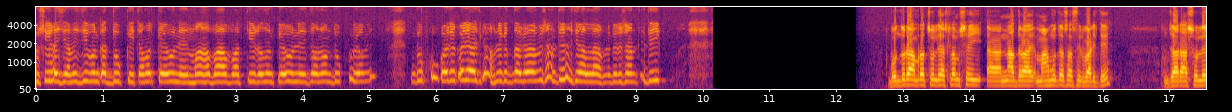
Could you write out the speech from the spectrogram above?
খুশি হয়েছি, আমি জীবনকার দুঃখিত আমার কেউ নেই, মা, বাপ, আত্মীয় স্বজন কেউ নেই, জনম দুঃখ, আমি দুঃখ করে করে আজকে আপনাকে দেখা, আমি শান্তি হয়েছি, আল্লাহ আপনাকে শান্তি দিক। বন্ধুরা, আমরা চলে আসলাম সেই নাদরায় মাহমুদা চাষির বাড়িতে, যার আসলে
